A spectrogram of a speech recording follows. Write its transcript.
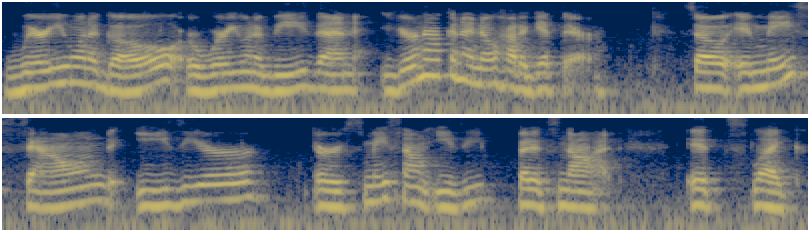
where you want to go or where you want to be, then you're not going to know how to get there. So it may sound easier or it may sound easy, but it's not. It's like,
